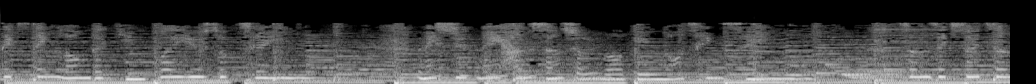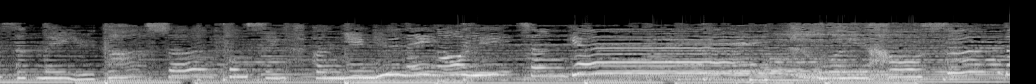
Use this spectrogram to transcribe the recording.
的声浪突然归于肃静你说你很想娶我叫我清醒。真迹虽真实未如假想丰盛凭言语你我已曾经。为何想到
